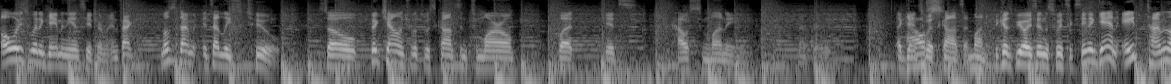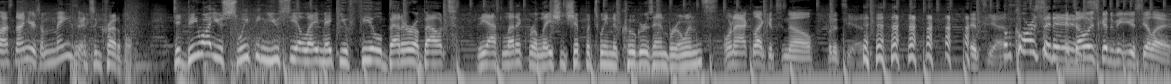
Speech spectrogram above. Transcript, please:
always win a game in the NCAA tournament. In fact, most of the time it's at least two. So, big challenge with Wisconsin tomorrow, but it's house money. Not really. Against house Wisconsin. Money. Because BYU's in the Sweet 16 again. Eighth time in the last nine years. Amazing. It's incredible. Did BYU sweeping UCLA make you feel better about the athletic relationship between the Cougars and Bruins? I want to act like it's no, but it's yes. it's yes. Of course it is. It's always good to beat UCLA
